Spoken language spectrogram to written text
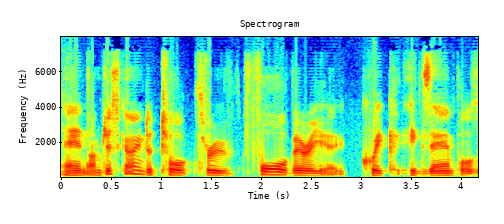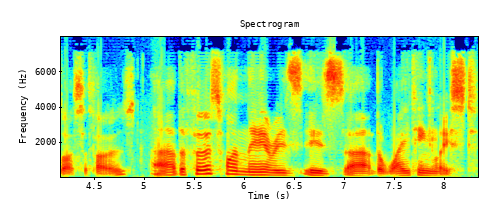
And I'm just going to talk through four very quick examples, I suppose. Uh, the first one there is, is uh, the waiting list.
